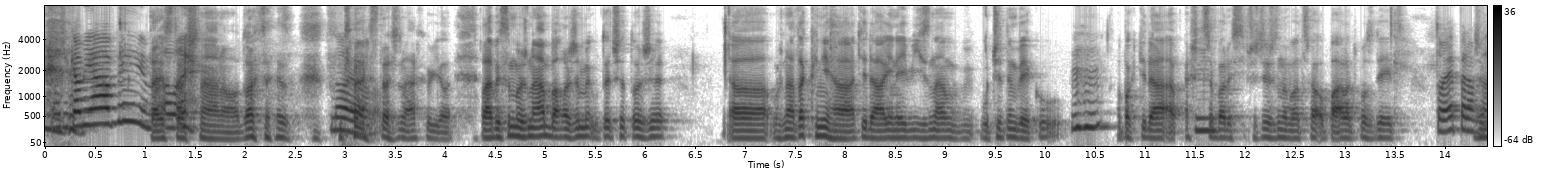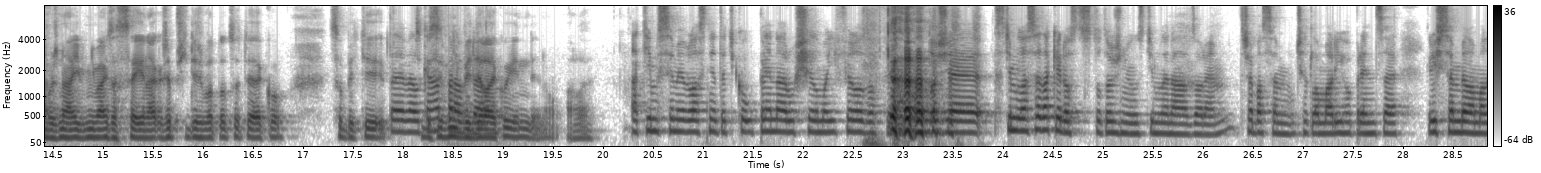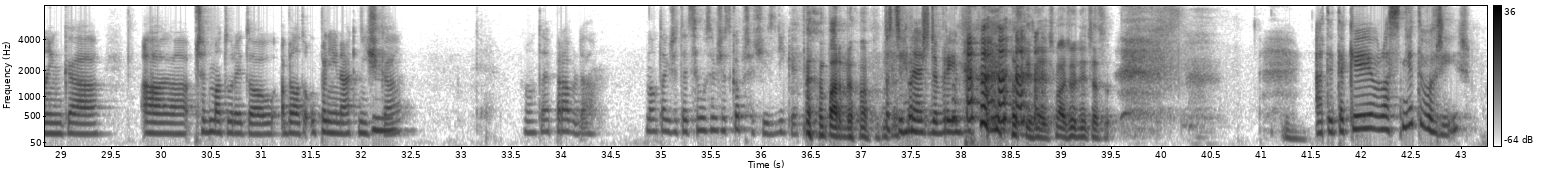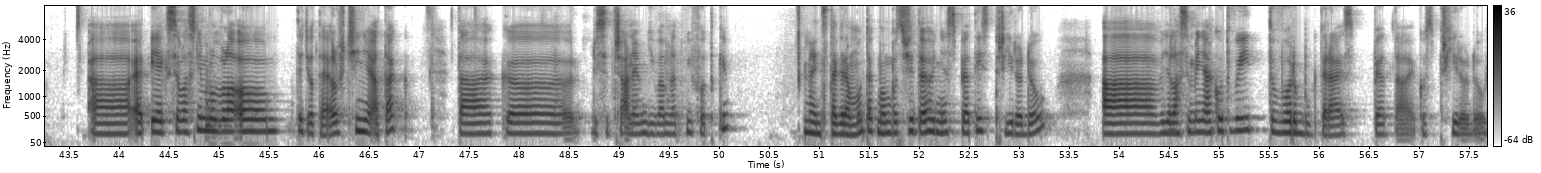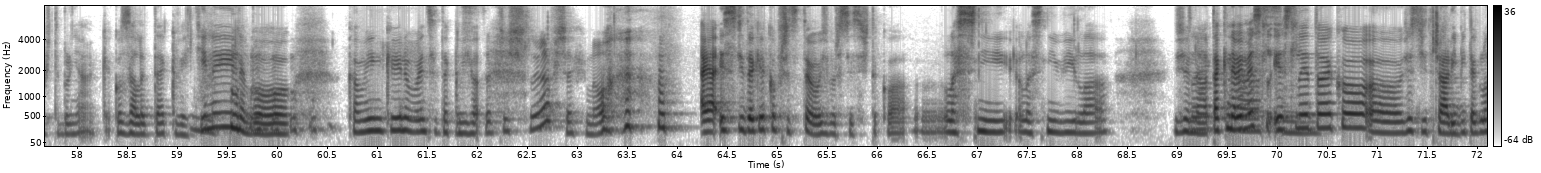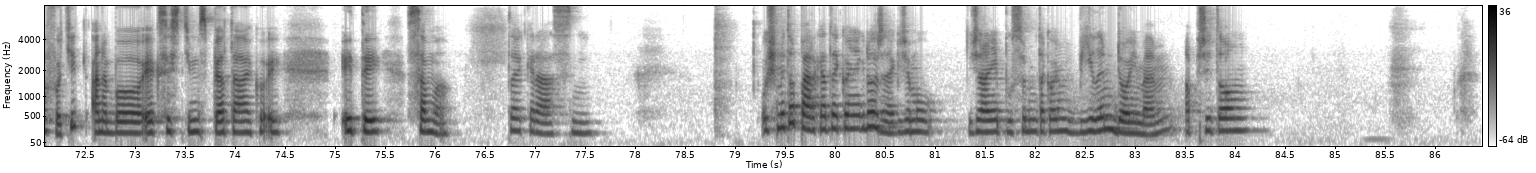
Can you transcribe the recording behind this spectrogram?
Já říkám, já vím, To je ale... strašná, no. To, to, je, No to jo, je no. strašná chvíle. Ale já bych se možná bál, že mi uteče to, že uh, možná ta kniha ti dá jiný význam v určitým věku Mhm, a pak ti dá až Mm. třeba, když si přečteš znova třeba o pár let později, to je že pravda. možná ji vnímáš zase jinak, že přijdeš o to, co tě jako, co by ti, To je co by velká si v ní pravda. viděla jako jindy, no, ale A tím si mi vlastně teďko úplně narušil moji filozofii, protože s tímhle se taky dost stotožňuji, s tímhle názorem. Třeba jsem četla Malýho prince, když jsem byla malinká a před maturitou a byla to úplně jiná knížka. Mhm. No to je pravda. No takže teď si musím všechno přečíst, díky. pardon, To stihneš, dobrý. to stihneš, máš hodně času. A ty taky vlastně tvoříš. A jak jsi vlastně mluvila o, teď o té elfštině a tak, tak eh, když se třeba nevím, dívám na tvý fotky na Instagramu, tak mám pocit, že to je hodně spjatý s přírodou. A viděla jsem i nějakou tvoji tvorbu, která je spjatá jako s přírodou, že to byly nějak jako zalité květiny nebo kamínky nebo něco takového. jste přišli na všechno. A já i si tak jako představuji, že prostě jsi taková eh, lesní, lesní víla žena. tak nevím, jestli, jestli je to jako, uh, že si ti třeba líbí takhle fotit, anebo jak jsi s tím spjatá jako i, i ty sama. To je krásný. Už mi to párkrát jako někdo řekl, že, mu, že na něj působím takovým bílým dojmem a přitom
